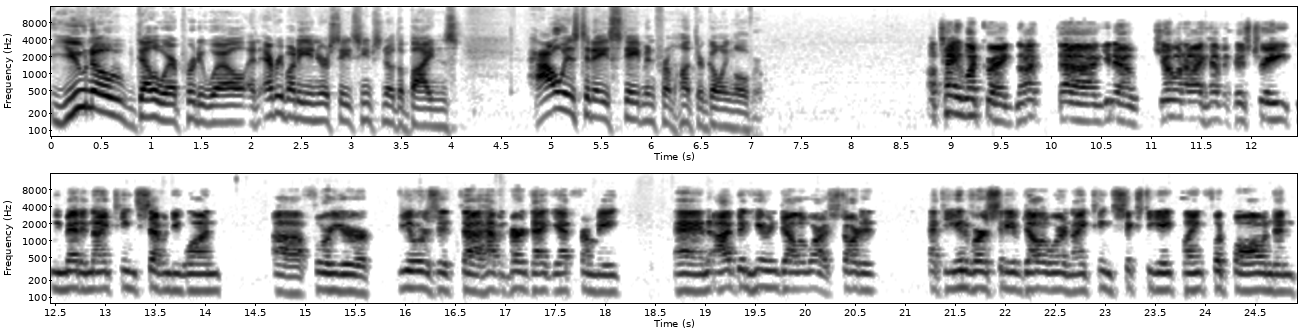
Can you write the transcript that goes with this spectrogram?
you know Delaware pretty well, and everybody in your state seems to know the Bidens. How is today's statement from Hunter going over? I'll tell you what, Greg. Not uh, you know, Joe and I have a history. We met in 1971 uh, for your viewers that uh, haven't heard that yet from me. And I've been here in Delaware. I started at the University of Delaware in 1968 playing football and then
